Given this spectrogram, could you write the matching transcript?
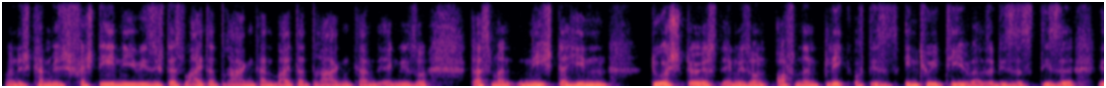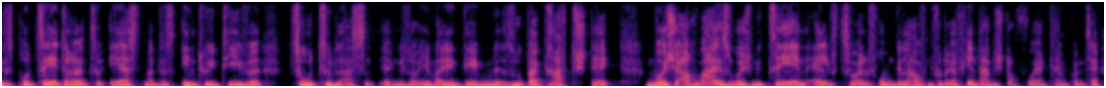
Und ich kann mich verstehen nie, wie sich das weitertragen kann, weitertragen kann, irgendwie so, dass man nicht dahin durchstößt, irgendwie so einen offenen Blick auf dieses Intuitive, also dieses, diese, dieses Prozedere, zuerst mal das Intuitive zuzulassen, irgendwie so, weil in dem eine super Kraft steckt. Und wo ich ja auch weiß, wo ich mit 10, 11, 12 rumgelaufen fotografieren, da hatte ich doch vorher kein Konzept.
